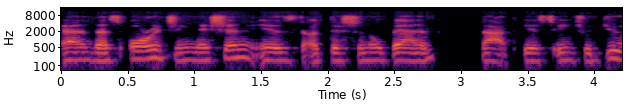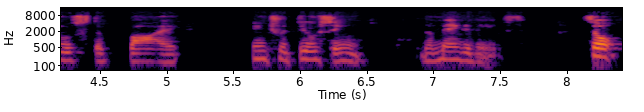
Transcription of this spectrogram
And this orange emission is the additional band that is introduced by introducing the manganese. So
